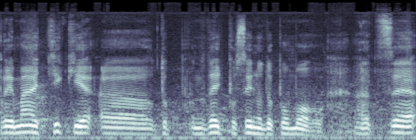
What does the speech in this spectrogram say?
приймають тільки надають посильну допомогу. Це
